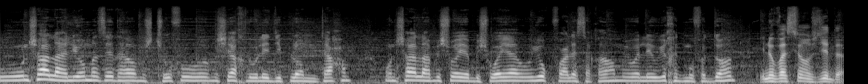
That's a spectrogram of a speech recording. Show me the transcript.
وإن شاء الله اليوم زادها مش تشوفوا مش ياخذوا les diplômes نتاعهم وإن شاء الله بشوية بشوية ويوقفوا على ساقهم ويوليوا يخدموا في الدهن innovation جديدة.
